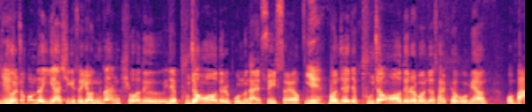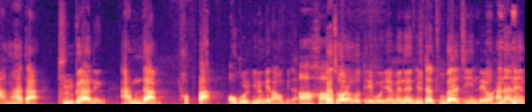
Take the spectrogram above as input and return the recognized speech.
예. 이걸 조금 더 이해하시기 위해서 연관 키워드, 이제 부정어들을 보면 알 수 있어요. 예. 먼저 이제 부정어들을 먼저 살펴보면 뭐 망하다, 불가능, 암담, 협박, 억울 이런 게 나옵니다. 아하. 그러니까 저런 것들이 뭐냐면은 일단 두 가지인데요. 하나는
